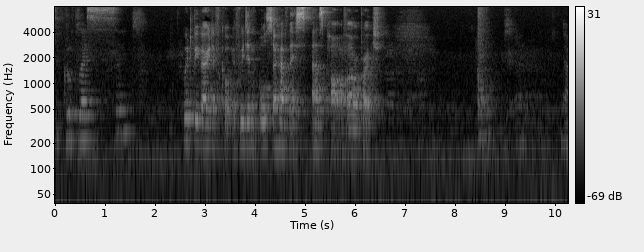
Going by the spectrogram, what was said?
The group lessons. Would be very difficult if we didn't also have this as part of our approach. Oh, no.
